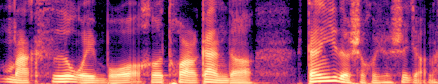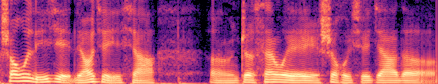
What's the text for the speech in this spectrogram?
马克思韦伯和托尔干的单一的社会学视角呢？稍微理解了解一下，嗯，这三位社会学家的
